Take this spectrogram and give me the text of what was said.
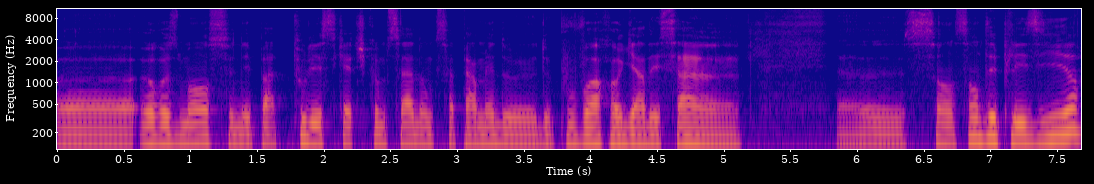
Euh, heureusement, ce n'est pas tous les sketchs comme ça, donc ça permet de, pouvoir regarder ça euh, sans, déplaisir.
